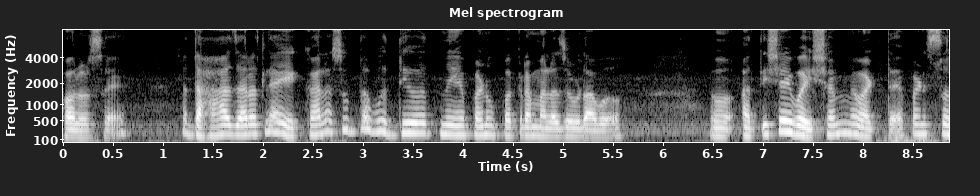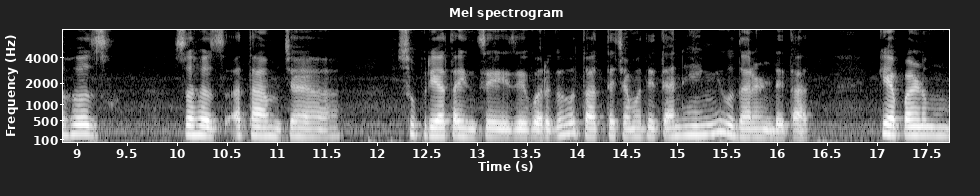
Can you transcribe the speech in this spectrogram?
फॉलोअर्स आहेत. दहा हजारातल्या एकालासुद्धा बुद्धी होत नाही आपण उपक्रमाला जोडावं. अतिशय वैषम्य वाटतं आहे पण सहज सहज आता आमच्या सुप्रियाताईंचे जे वर्ग होतात त्याच्यामध्ये त्या नेहमी उदाहरण देतात की आपण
